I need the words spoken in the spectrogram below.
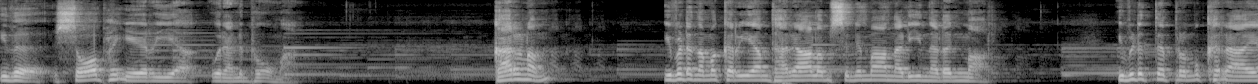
ഇത് ശോഭയേറിയ ഒരു അനുഭവമാണ് കാരണം ഇവിടെ നമുക്കറിയാം ധാരാളം സിനിമാ നടീ നടന്മാർ ഇവിടുത്തെ പ്രമുഖരായ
